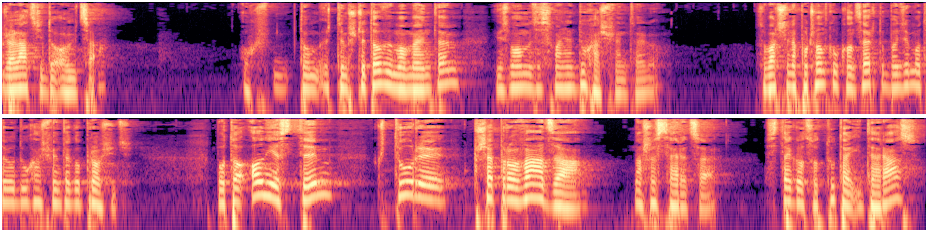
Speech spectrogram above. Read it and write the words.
relacji do Ojca. O, tym szczytowym momentem jest moment zesłania Ducha Świętego. Zobaczcie, na początku koncertu będziemy o tego Ducha Świętego prosić. Bo to On jest tym, który przeprowadza nasze serce z tego, co tutaj i teraz,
